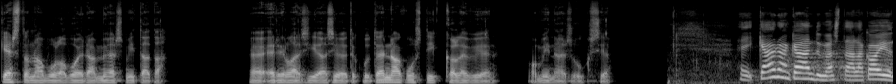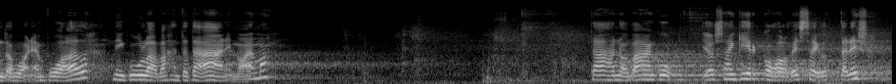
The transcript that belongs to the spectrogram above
keston avulla voidaan myös mitata erilaisia asioita, kuten akustiikkalevyjen ominaisuuksia. Hei, käydään kääntymässä täällä kaiuntahuoneen puolella, niin kuullaan vähän tätä äänimaailmaa. Tämähän on vähän kuin jossain kirkkoholvissa juttelisi.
